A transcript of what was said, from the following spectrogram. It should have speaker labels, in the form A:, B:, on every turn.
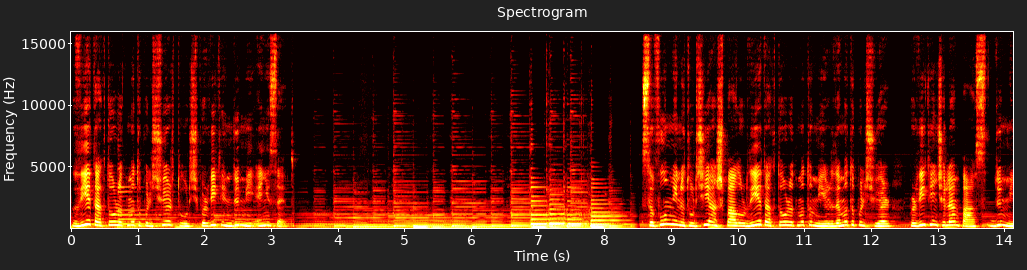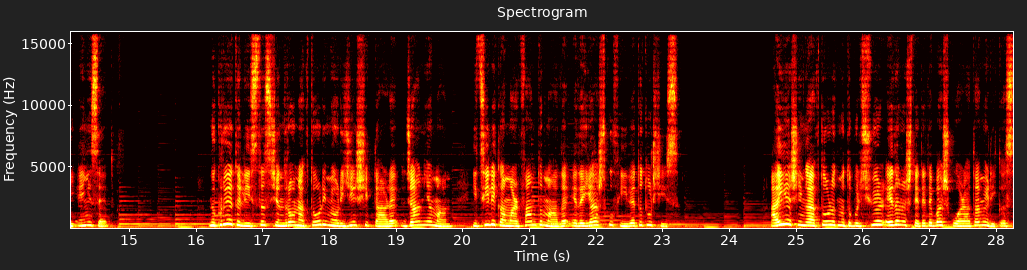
A: Dhjetë aktorët më të pëlqyer turq për vitin 2020. Së fundmi në Turqi janë shpallur 10 aktorët më të mirë dhe më të pëlqyer për vitin që lamë pas, 2020. Në krye të listës qëndron aktori me origjinë shqiptare, Xhan Jaman, i cili ka marrë famë të madhe edhe jashtë kufijve të Turqisë. Ai është një nga aktorët më të pëlqyer edhe në Shtetet e Bashkuara të Amerikës.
